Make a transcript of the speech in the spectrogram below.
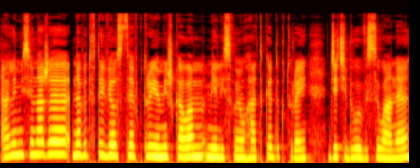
Ale misjonarze nawet w tej wiosce, w której ja mieszkałam, mieli swoją chatkę, do której dzieci były wysyłane.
